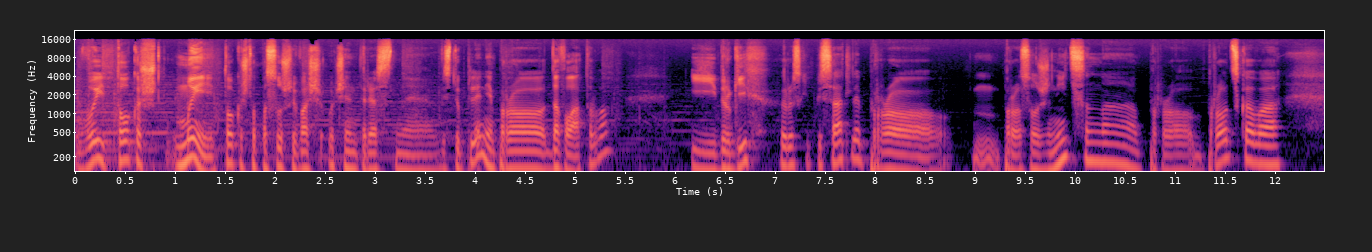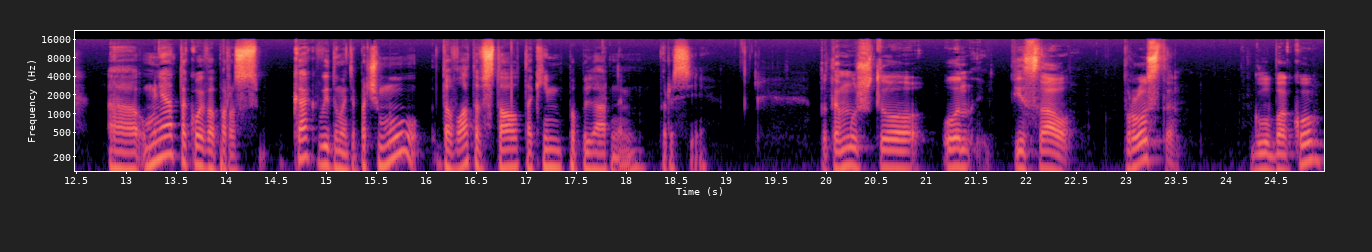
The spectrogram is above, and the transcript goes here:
Вы только что, мы только что послушали ваше очень интересное выступление про Довлатова и других русских писателей, про, про Солженицына, про Бродского. А, у меня такой вопрос. Как вы думаете, почему Довлатов стал таким популярным в России? Потому что он писал просто, глубоко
